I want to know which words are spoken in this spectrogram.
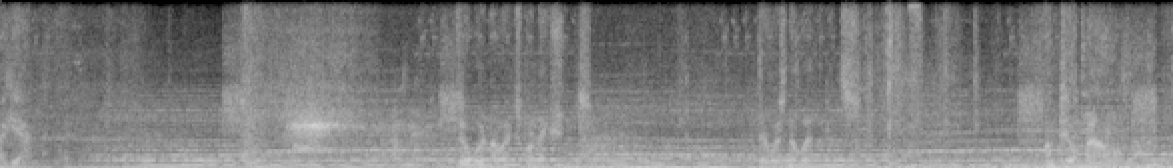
again. There were no explanations. There was no evidence. Until now.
